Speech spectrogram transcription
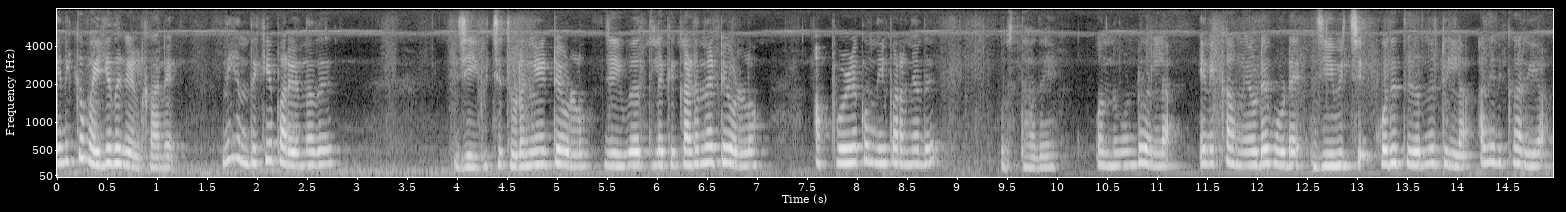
എനിക്ക് വയ്യത് കേൾക്കാൻ നീ എന്തൊക്കെയാണ് പറയുന്നത്? ജീവിച്ച് തുടങ്ങിയിട്ടേ ഉള്ളൂ. ജീവിതത്തിലേക്ക് കടന്നിട്ടേ ഉള്ളൂ. അപ്പോഴേക്കും നീ പറഞ്ഞത് ഉസ്താദെ ഒന്നുകൊണ്ടുമല്ല. എനിക്ക് അങ്ങയുടെ കൂടെ ജീവിച്ച് കൊതി തീർന്നിട്ടില്ല. അതെനിക്കറിയാം.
